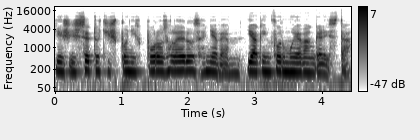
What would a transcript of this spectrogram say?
Ježíš se totiž po nich porozhlédl s hněvem, jak informuje evangelista.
